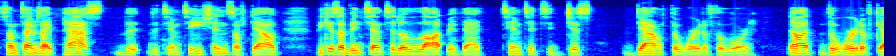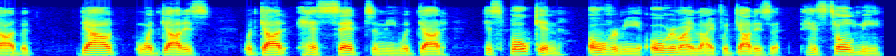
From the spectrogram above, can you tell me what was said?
sometimes I pass the the temptations of doubt because I've been tempted a lot with that, tempted to just doubt the word of the Lord, not the word of God, but doubt what God is, what God has said to me, what God has spoken over me, over my life, what God has has told me,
